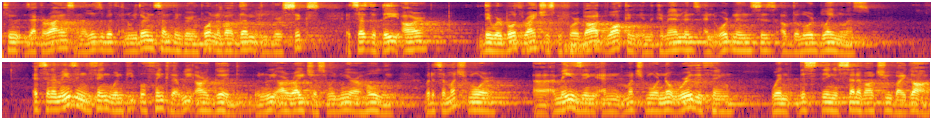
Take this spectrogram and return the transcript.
to Zacharias and Elizabeth, and we learn something very important about them in verse 6. It says that they are, they were both righteous before God, walking in the commandments and ordinances of the Lord blameless. It's an amazing thing when people think that we are good, when we are righteous, when we are holy. But it's a much more uh, amazing and much more noteworthy thing when this thing is said about you by God.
